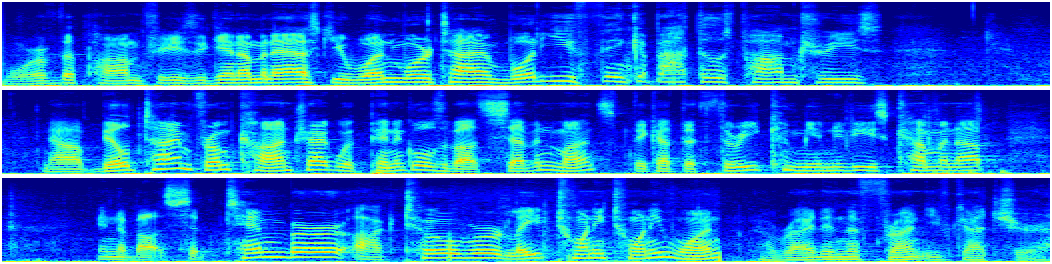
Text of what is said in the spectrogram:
More of the palm trees. Again, I'm gonna ask you one more time, what do you think about those palm trees? Now, build time from contract with Pinnacle is about seven months. They got the three communities coming up in about September, October, late 2021. Now, right in the front, you've got your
